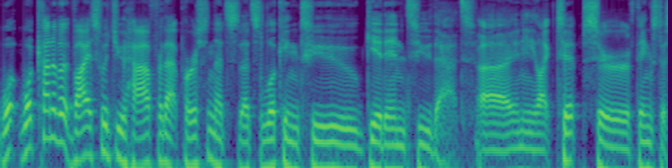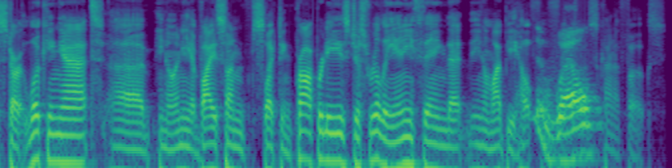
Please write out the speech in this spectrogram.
what what kind of advice would you have for that person that's that's looking to get into that? Uh, any like tips or things to start looking at? Uh, you know, any advice on selecting properties? Just really anything that you know might be helpful for Well- those kind of folks.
